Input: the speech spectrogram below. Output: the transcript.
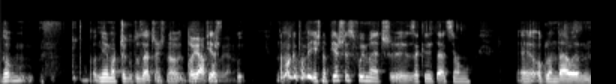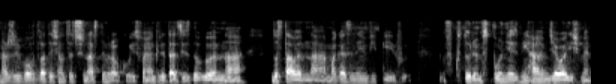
no, no, nie wiem od czego tu zacząć. No, to ja pierwszy, powiem. No mogę powiedzieć, no pierwszy swój mecz y, z akredytacją y, oglądałem na żywo w 2013 roku i swoją akredytację zdobyłem na, dostałem na magazyn MVP, w, w którym wspólnie z Michałem działaliśmy.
